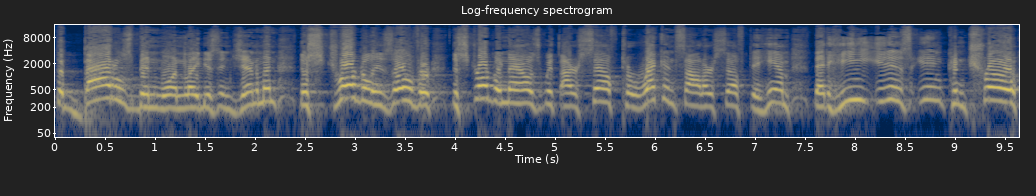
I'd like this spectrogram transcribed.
The battle's been won, ladies and gentlemen. The struggle is over. The struggle now is with ourselves to reconcile ourselves to Him, that He is in control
